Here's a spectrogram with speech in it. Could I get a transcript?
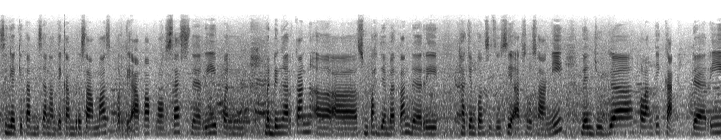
sehingga kita bisa nantikan bersama seperti apa proses dari pen, mendengarkan uh, sumpah jabatan dari Hakim Konstitusi Arsul Sani dan juga pelantikan dari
